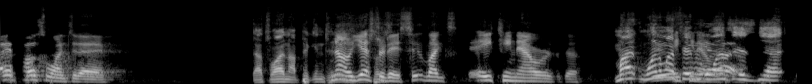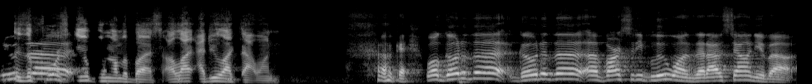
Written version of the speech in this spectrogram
I didn't post one today. That's why I'm not picking today. No, yesterday, so like 18 hours ago. My one of my favorite hours. ones is the Who's is the the- Forrest Gump one on the bus. I like. I do like that one. Okay. Well, go to the go to the uh, varsity blue ones that I was telling you about.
